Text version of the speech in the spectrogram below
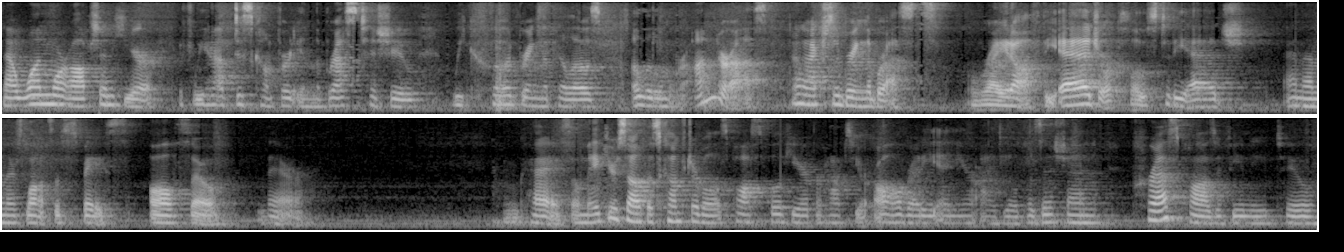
Now, one more option here. If we have discomfort in the breast tissue, we could bring the pillows a little more under us and actually bring the breasts right off the edge or close to the edge. And then there's lots of space also there. Okay, so make yourself as comfortable as possible here. Perhaps you're already in your ideal position. Press pause if you need to.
